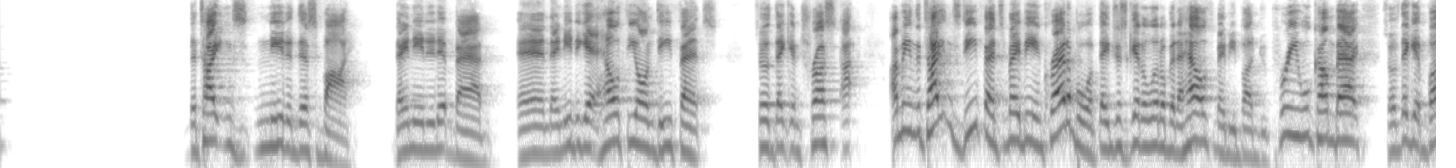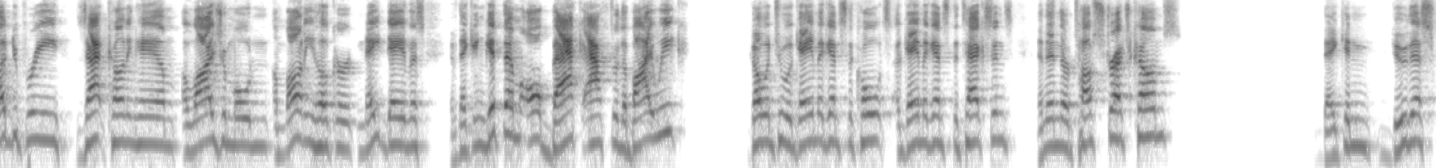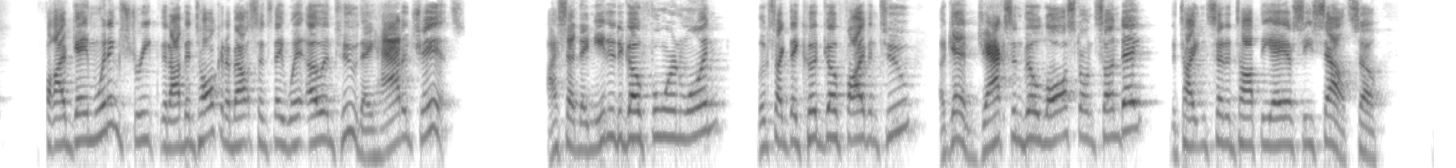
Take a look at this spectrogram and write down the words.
The Titans needed this bye. They needed it bad. And they need to get healthy on defense so that they can trust. I, I mean, the Titans defense may be incredible if they just get a little bit of health. Maybe Bud Dupree will come back. So if they get Bud Dupree, Zach Cunningham, Elijah Molden, Amani Hooker, Nate Davis, if they can get them all back after the bye week, go into a game against the Colts, a game against the Texans, and then their tough stretch comes, they can do this five game winning streak that I've been talking about since they went 0 2. They had a chance. I said they needed to go 4 and 1. Looks like they could go 5 and 2. Again, Jacksonville lost on Sunday. The Titans sit atop the AFC South. So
